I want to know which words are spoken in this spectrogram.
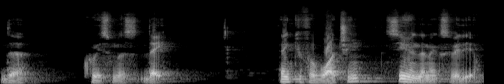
the Christmas day. Thank you for watching. See you in the next video.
